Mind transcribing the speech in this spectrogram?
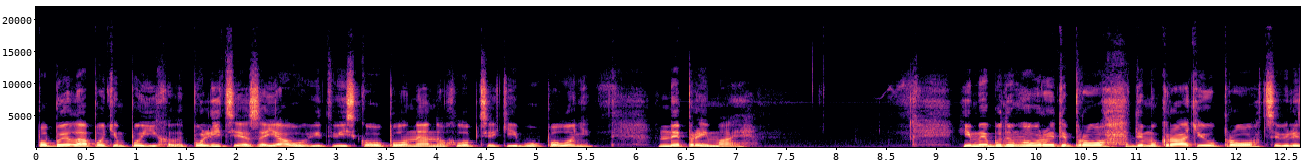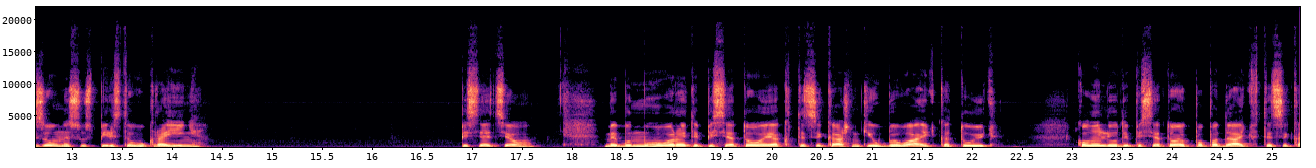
Побили, а потім поїхали. Поліція заяву від військовополоненого хлопця, який був в полоні, не приймає. І ми будемо говорити про демократію, про цивілізоване суспільство в Україні. Після цього ми будемо говорити після того, як ТЦКшники вбивають, катують. Коли люди після того, як попадають в ТЦК,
